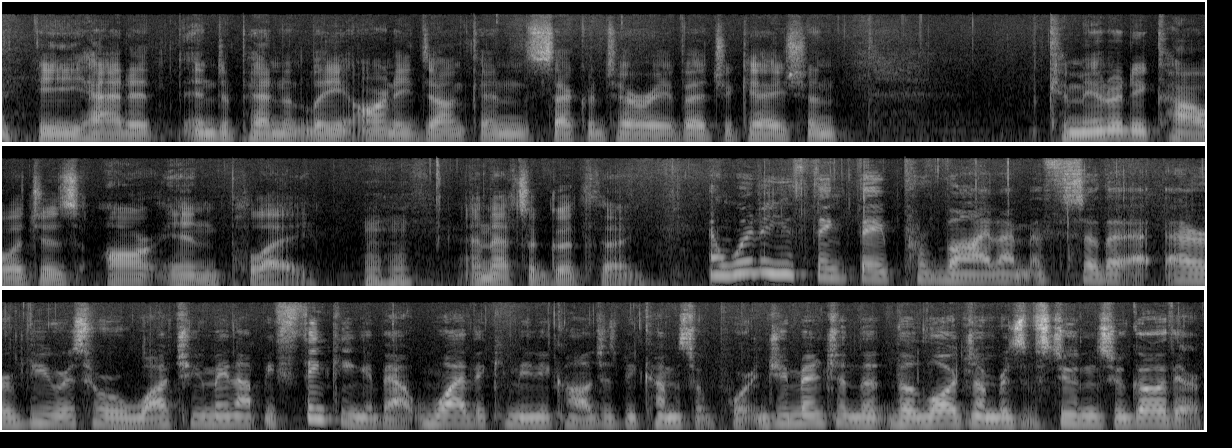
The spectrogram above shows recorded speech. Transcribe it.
he had it independently. Arne Duncan, Secretary of Education. Community colleges are in play, and that's a good thing. And what do you think they provide um, so that our viewers who are watching may not be thinking about why the community colleges become so important? You mentioned the, the large numbers of students who go there.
